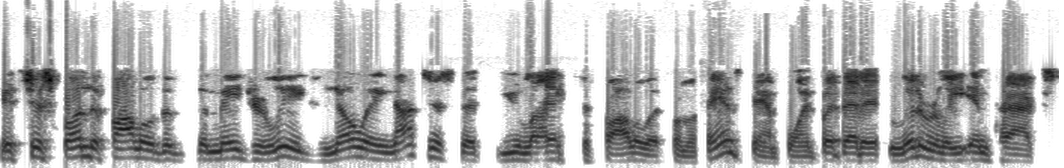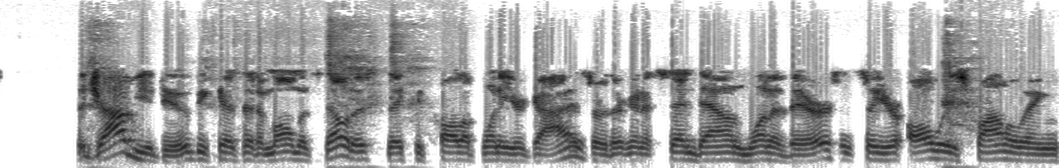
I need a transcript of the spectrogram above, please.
it's just fun to follow the, the major leagues, knowing not just that you like to follow it from a fan standpoint, but that it literally impacts the job you do because at a moment's notice they could call up one of your guys or they're going to send down one of theirs. And so you're always following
